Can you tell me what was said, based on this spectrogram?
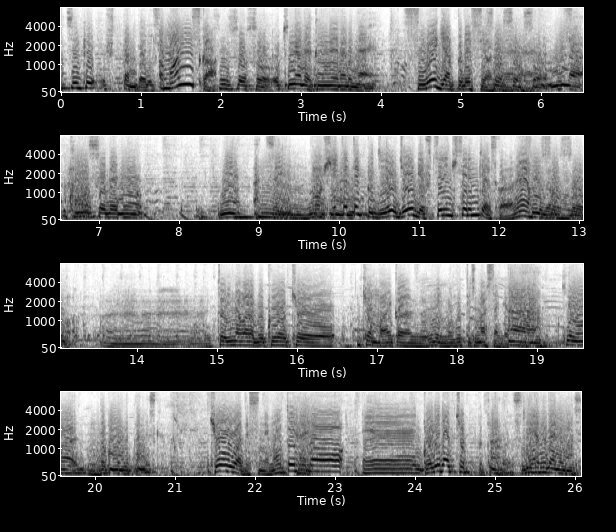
初雪降ったみたいですあマジですか？そうそうそう。沖縄では考えられない。すごいギャップですよね。そうそうそう。みんな半袖のね暑い。もうヒートテック上上下普通に着てるみたいですからねそうそうそう。うん。と言いながら僕は今日今日も相変わらず海に潜ってきましたけど。ああ今日はどこ潜ったんですか？今日はですね元木の、えーゴリラチョップところですね。聞いたことあります。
